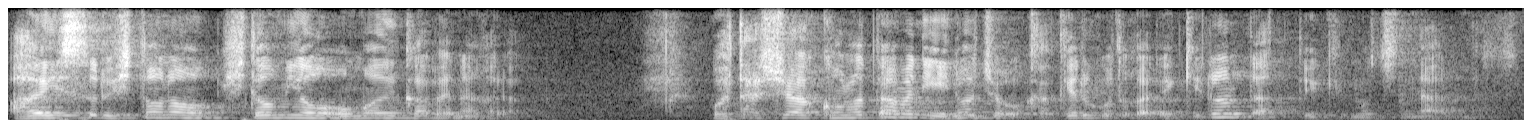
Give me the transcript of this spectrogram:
愛する人の瞳を思い浮かべながら私はこのために命を懸けることができるんだっていう気持ちになるんです。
